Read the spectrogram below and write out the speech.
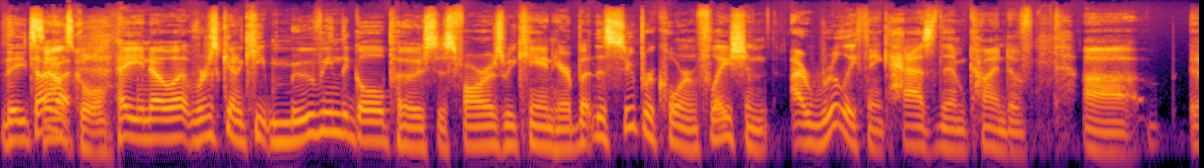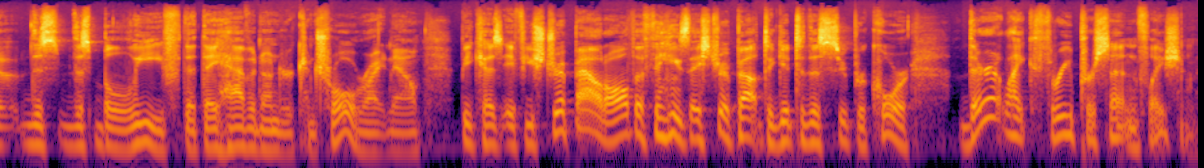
they talk Sounds about, cool. Hey, you know what? We're just going to keep moving the goalposts as far as we can here. But the super core inflation, I really think, has them kind of. Uh, uh, this this belief that they have it under control right now. Because if you strip out all the things they strip out to get to this super core they're at like 3% inflation.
